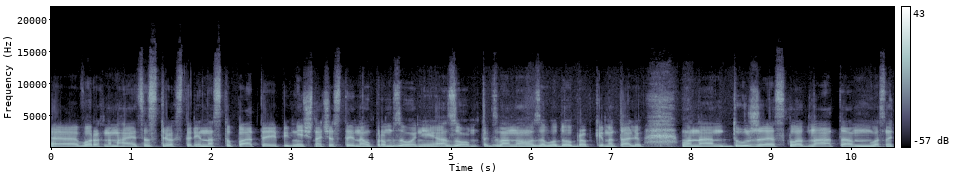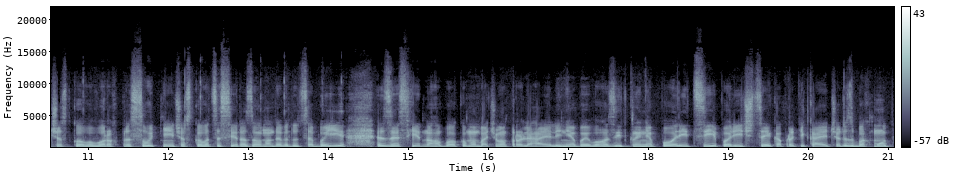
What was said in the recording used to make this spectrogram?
Е, Ворог намагається з трьох сторін наступати. Північна частина у промзоні Азом, так званого заводу обробки металів, вона дуже складна. Там, власне, частково ворог присутній, частково це сіра зона, де ведуться бої. Зі східного боку ми бачимо, пролягає лінія бойового зіткнення по річці, по річці, яка протікає через Бахмут.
